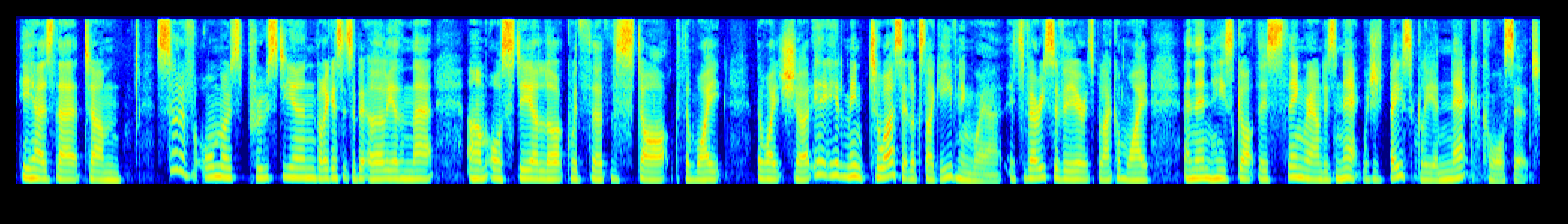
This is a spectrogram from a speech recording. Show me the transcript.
he has that um, sort of almost Proustian, but I guess it's a bit earlier than that, um, austere look with the, the stock, the white the white shirt. It, it, I mean, to us, it looks like evening wear. It's very severe. It's black and white, and then he's got this thing round his neck, which is basically a neck corset.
